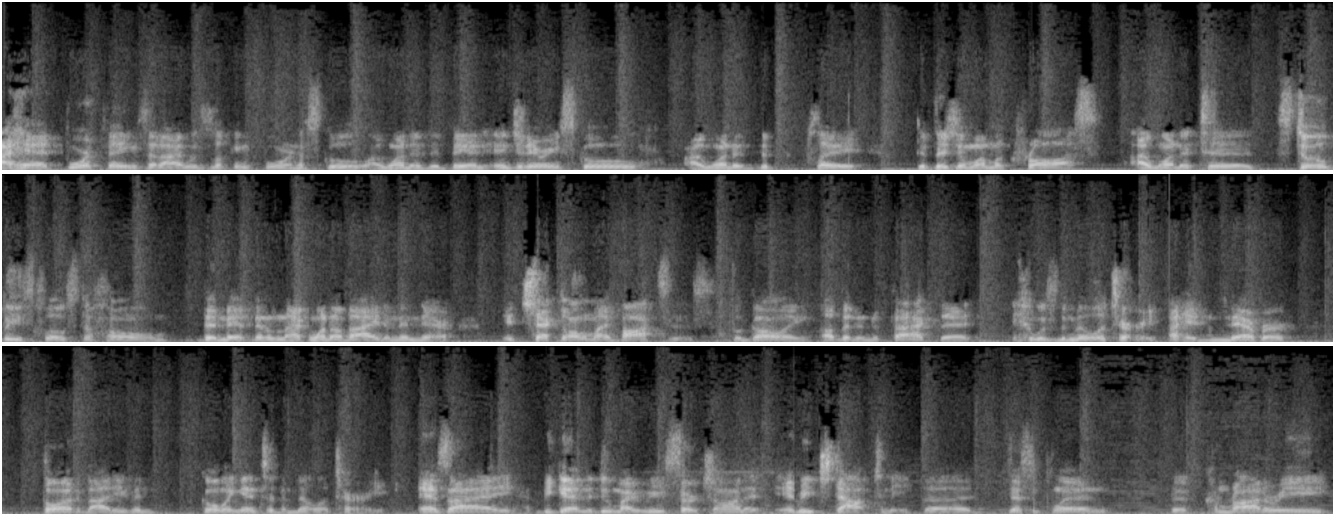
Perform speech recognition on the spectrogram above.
I had four things that I was looking for in a school. I wanted to be an engineering school. I wanted to play Division One lacrosse. I wanted to still be close to home. There may have been like one other item in there. It checked all of my boxes for going, other than the fact that it was the military. I had never thought about even going into the military. As I began to do my research on it, it reached out to me. The discipline, the camaraderie,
